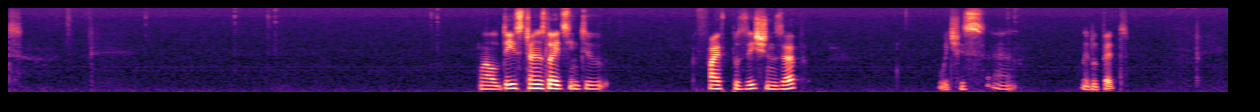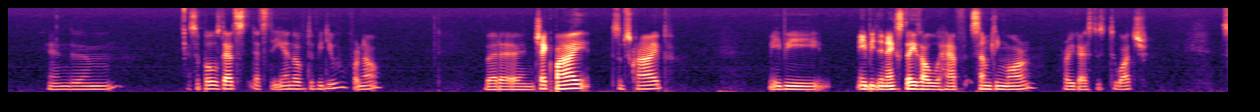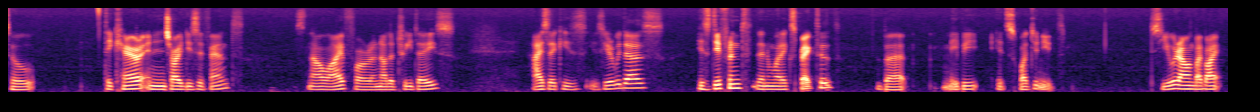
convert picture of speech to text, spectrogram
well this translates into five positions up which is a little bit. And um, I suppose that's that's the end of the video for now but uh, check by subscribe maybe maybe the next days I'll have something more for you guys to, to watch. So take care and enjoy this event. It's now live for another three days. Isaac is, is here with us. It's different than what I expected, but maybe it's what you need. See you around. Bye bye.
